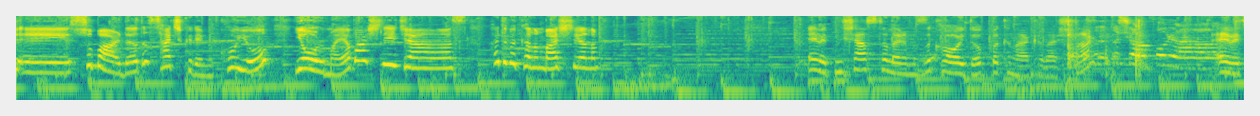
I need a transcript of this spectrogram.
e, su bardağı da saç kremi koyup yoğurmaya başlayacağız. Hadi bakalım başlayalım. Evet nişastalarımızı koyduk. Bakın arkadaşlar. Evet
